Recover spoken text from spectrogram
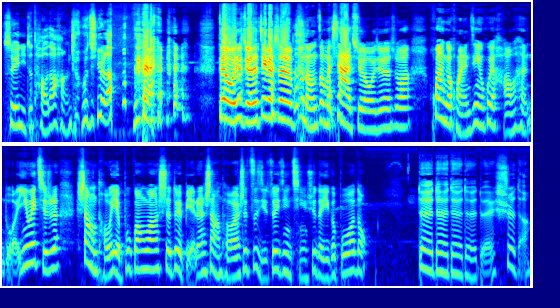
所以你就逃到杭州去了。对，对我就觉得这个事儿不能这么下去了。我觉得说换个环境会好很多，因为其实上头也不光光是对别人上头，而是自己最近情绪的一个波动。对对对对对，是的，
